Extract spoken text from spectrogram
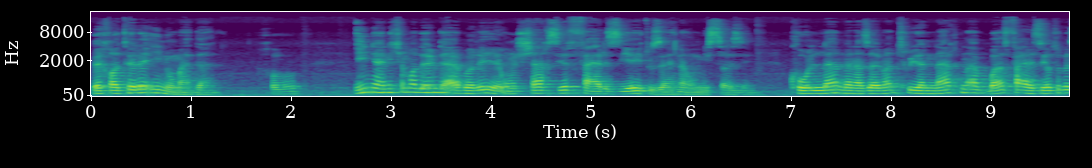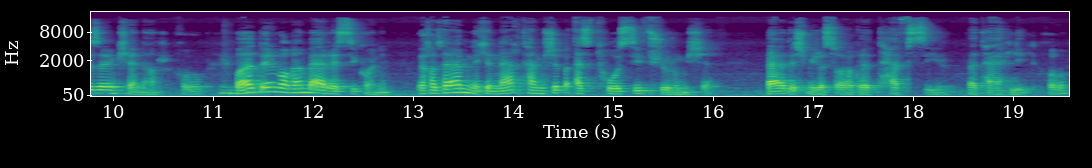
به خاطر این اومدن. خب؟ این یعنی که ما داریم درباره اون شخصی فرضیه ای تو ذهنمون می‌سازیم. کلا به نظر من توی نقد نه باید فرضیات رو بذاریم کنار خب؟ باید بریم واقعا بررسی کنیم. به خاطر همینه که نقد همیشه از توصیف شروع میشه. بعدش میره سراغ تفسیر و تحلیل خب؟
